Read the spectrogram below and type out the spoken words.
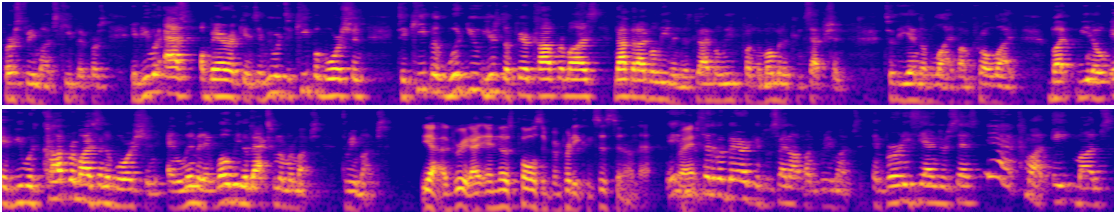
first three months, keep it first. If you would ask Americans, if we were to keep abortion, to keep it, would you? Here's the fair compromise. Not that I believe in this, because I believe from the moment of conception to the end of life, I'm pro-life. But you know, if you would compromise on abortion and limit it, what would be the maximum number of months? Three months. Yeah, agreed. I, and those polls have been pretty consistent on that. Eighty Right. percent of Americans will sign off on three months, and Bernie Sanders says, "Yeah, come on, eight months,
